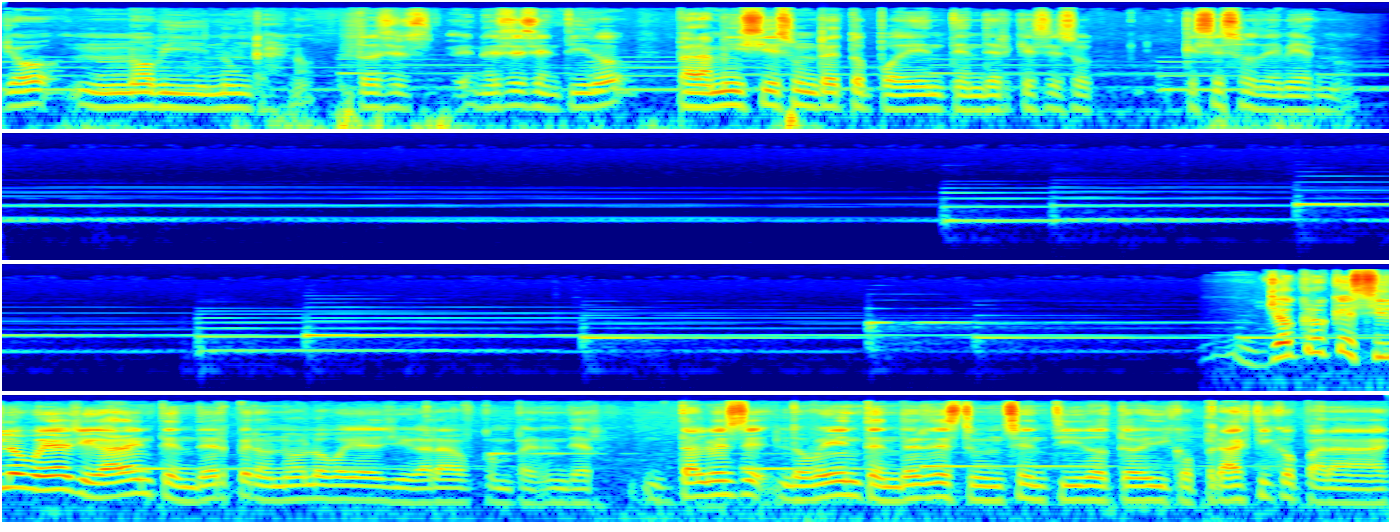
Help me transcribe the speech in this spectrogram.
Yo no vi nunca, ¿no? Entonces, en ese sentido, para mí sí es un reto poder entender qué es eso, qué es eso de ver, ¿no? Yo creo que sí lo voy a llegar a entender, pero no lo voy a llegar a comprender. Tal vez eh, lo voy a entender desde un sentido teórico práctico para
